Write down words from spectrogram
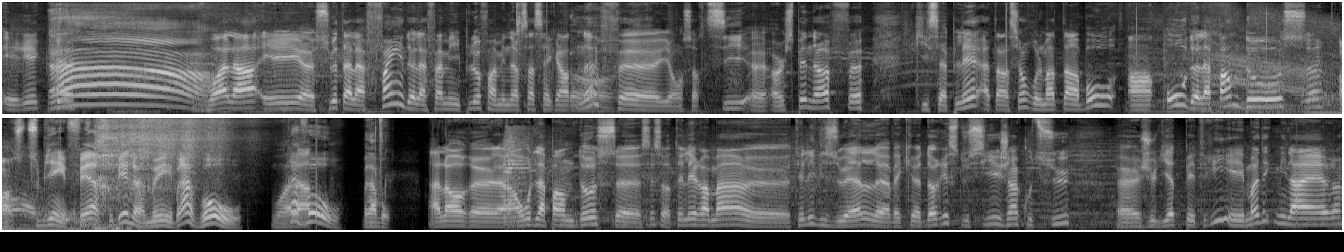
Eric. Ah! Voilà, et euh, suite à la fin de la famille Plouf en 1959, Oh. euh, ils ont sorti un spin-off qui s'appelait, attention, roulement de tambour, En haut de la pente douce. Ah, c'est-tu bien fait? C'est bien nommé. Bravo. Voilà. Bravo. Bravo. Alors, euh, En haut de la pente douce, euh, c'est ça, téléroman euh, télévisuel avec euh, Doris Lucier, Jean Coutu, Juliette Pétry et Monique Miller.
